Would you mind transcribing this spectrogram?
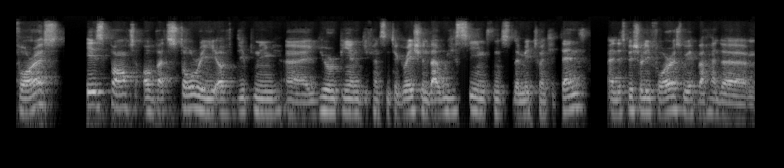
for us is part of that story of deepening uh, European defense integration that we're seeing since the mid 2010s. And especially for us, we have had a,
